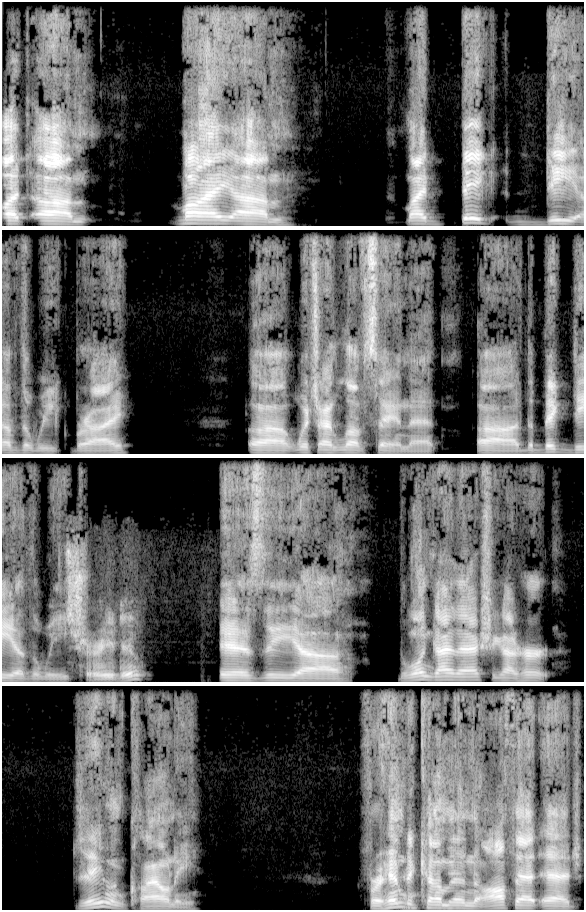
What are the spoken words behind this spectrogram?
But um, my um, my big D of the week, Bry, uh, which I love saying that. Uh, the big D of the week. Sure, you do. Is the uh, the one guy that actually got hurt, Jadeveon Clowney, for him to oh. come in off that edge,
